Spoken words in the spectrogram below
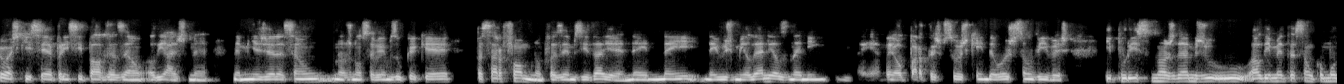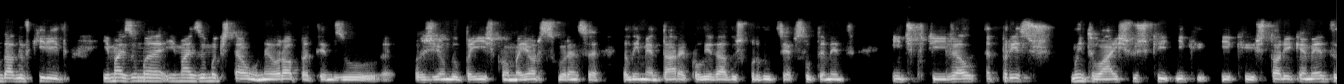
Eu acho que isso é a principal razão. Aliás, na, na minha geração, nós não sabemos o que é, que é passar fome, não fazemos ideia, nem, nem, nem os millennials, nem, nem, a maior parte das pessoas que ainda hoje são vivas. E por isso nós damos o, a alimentação como um dado adquirido. E mais uma, e mais uma questão: na Europa temos o, a região do país com a maior segurança alimentar, a qualidade dos produtos é absolutamente indiscutível, a preços muito baixos que, e, que, e que historicamente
